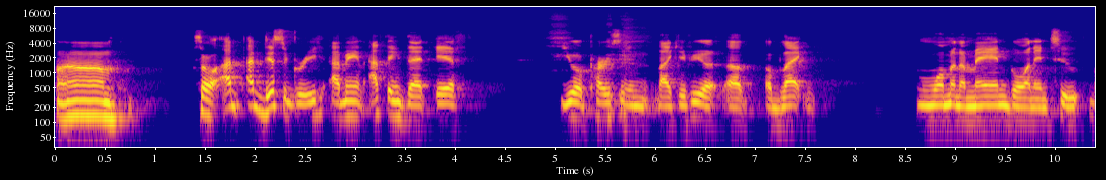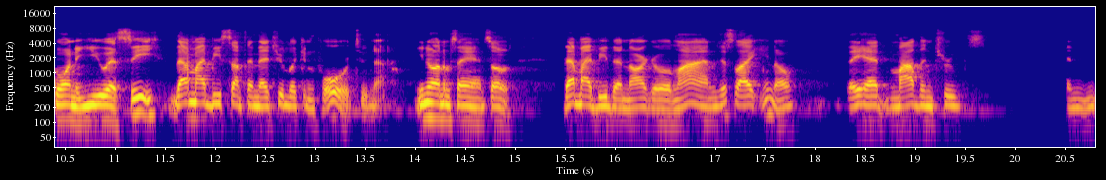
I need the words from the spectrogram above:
Um, so I, I disagree. I mean, I think that if you're a person like if you're a, a black woman, a man going into going to USC, that might be something that you're looking forward to now. You know what I'm saying? So that might be the inaugural line. Just like you know, they had modeling troops and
